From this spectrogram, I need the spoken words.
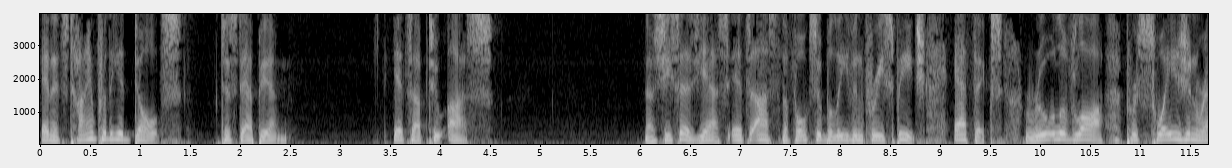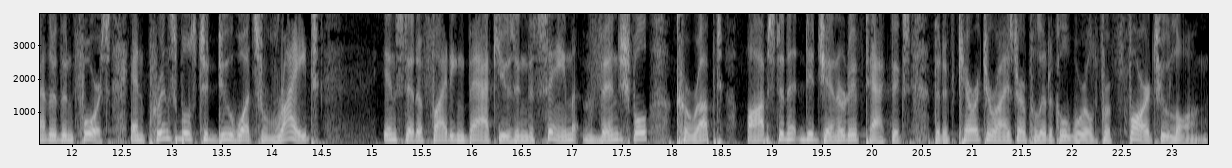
And it's time for the adults to step in. It's up to us. Now, she says, yes, it's us, the folks who believe in free speech, ethics, rule of law, persuasion rather than force, and principles to do what's right instead of fighting back using the same vengeful, corrupt, obstinate, degenerative tactics that have characterized our political world for far too long.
